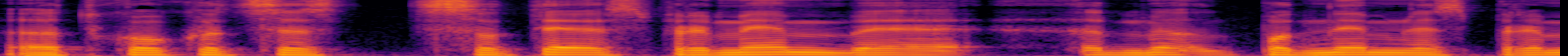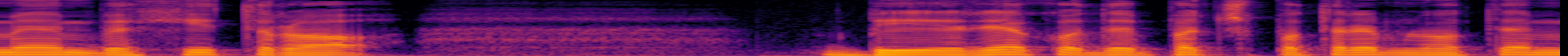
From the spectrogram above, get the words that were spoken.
eh, tako kot se, so te spremembe, podnebne spremembe, hitro, bi rekel, da je pač potrebno o tem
